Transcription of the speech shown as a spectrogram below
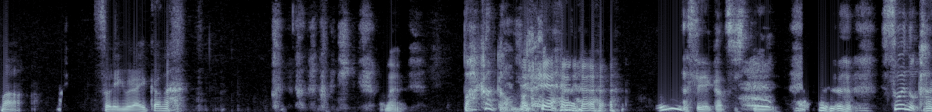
まあ、それぐらいかな。お前、バカか、お前。どんな生活してんの？そういうの考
